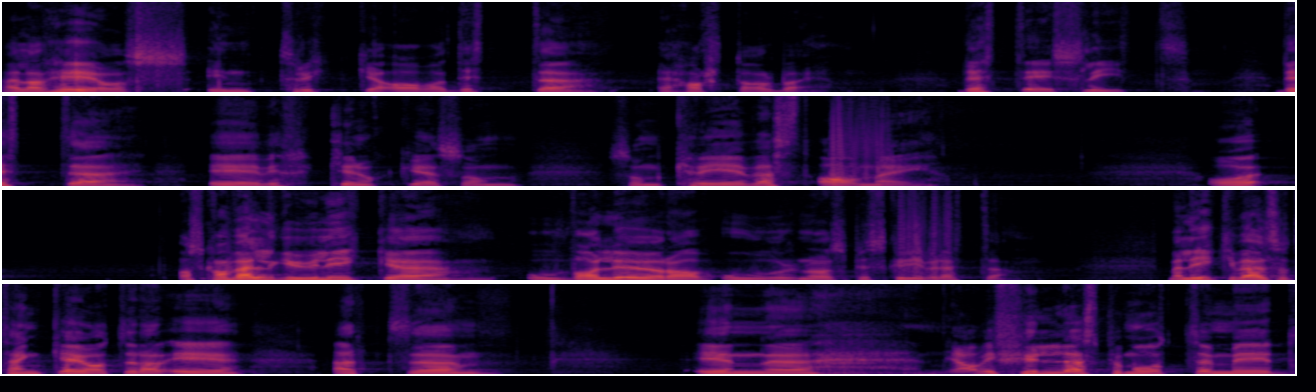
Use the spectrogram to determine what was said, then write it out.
Eller har oss inntrykket av at dette er hardt arbeid? Dette er slit. Dette er virkelig noe som, som kreves av meg. Og Vi kan velge ulike valører av ord når vi beskriver dette. Men likevel så tenker jeg at det der er et, eh, en eh, ja, Vi fylles på en måte med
